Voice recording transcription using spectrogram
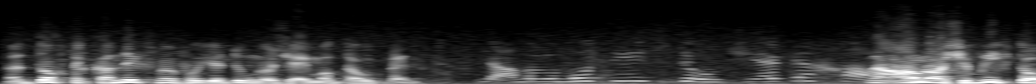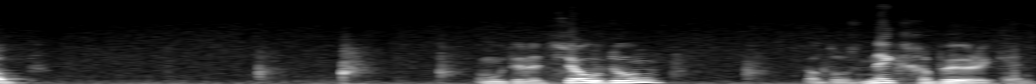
Een dokter kan niks meer voor je doen als je eenmaal dood bent. Ja, maar we moeten iets doen, check en ga. Nou, hou nou alsjeblieft op. We moeten het zo doen dat ons niks gebeuren kan.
